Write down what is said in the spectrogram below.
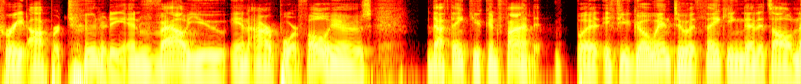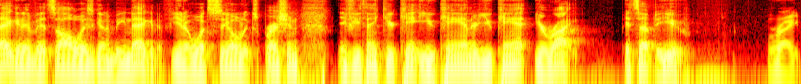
create opportunity and value in our portfolios, I think you can find it. But if you go into it thinking that it's all negative, it's always going to be negative. You know, what's the old expression? If you think you can't you can or you can't, you're right. It's up to you. Right.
